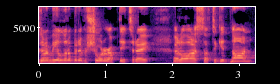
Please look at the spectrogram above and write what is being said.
going to be a little bit of a shorter update today. Got a lot of stuff to get done.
